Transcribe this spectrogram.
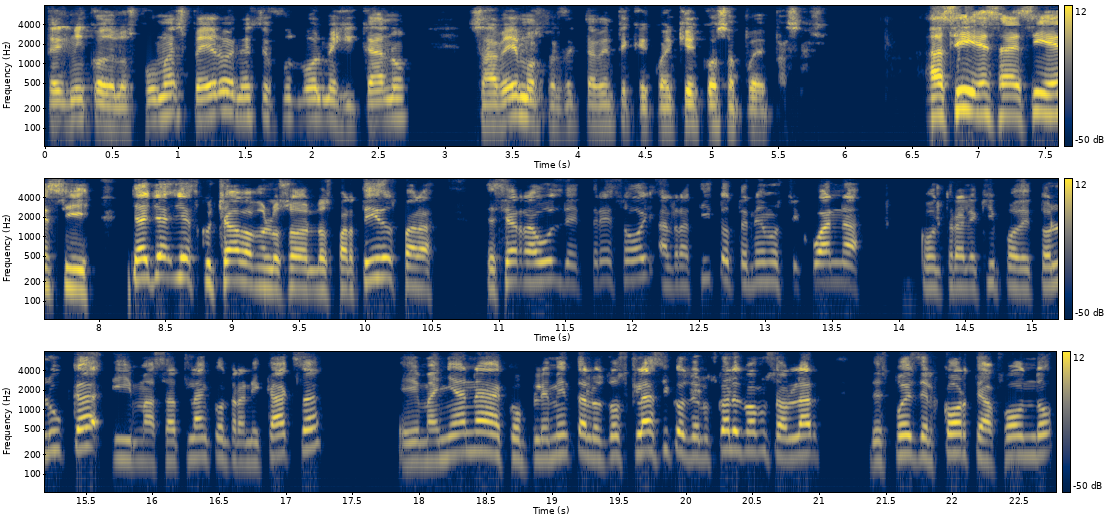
técnico de los Pumas, pero en este fútbol mexicano sabemos perfectamente que cualquier cosa puede pasar. Así es, así es, y ya, ya, ya escuchábamos los, los partidos para, decía Raúl, de tres hoy, al ratito tenemos Tijuana contra el equipo de Toluca y Mazatlán contra Nicaxa. Eh, mañana complementa los dos clásicos, de los cuales vamos a hablar después del corte a fondo.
